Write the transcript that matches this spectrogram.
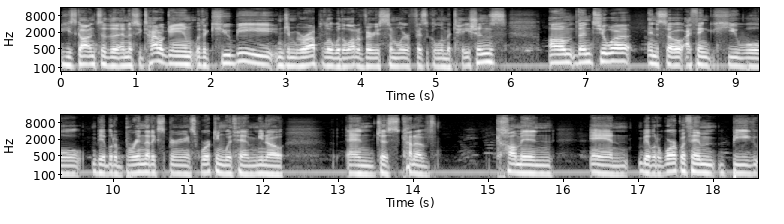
He's gotten to the NFC title game with a QB in Jimmy Garoppolo with a lot of very similar physical limitations um, than Tua, and so I think he will be able to bring that experience working with him, you know, and just kind of come in and be able to work with him, be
